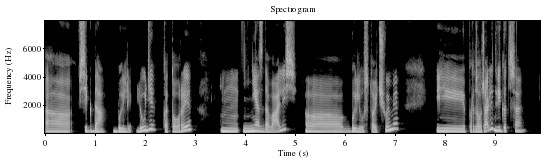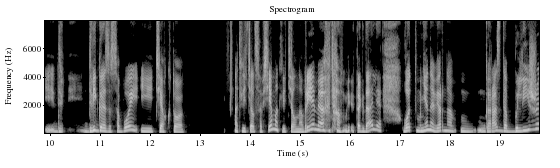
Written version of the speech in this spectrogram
э, всегда были люди, которые не сдавались, э, были устойчивыми и продолжали двигаться, и двигая за собой и тех, кто отлетел совсем, отлетел на время там, и так далее. Вот мне, наверное, гораздо ближе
